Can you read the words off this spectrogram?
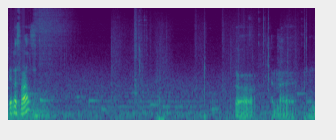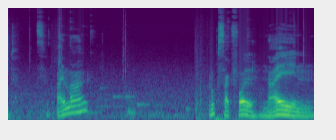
Wird das was? Zweimal. Rucksack voll. Nein.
